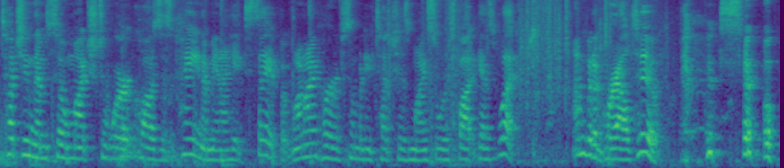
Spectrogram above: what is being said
touching them so much to where it causes pain. I mean, I hate to say it, but when I heard if somebody touches my sore spot, guess what? I'm going to growl too. so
